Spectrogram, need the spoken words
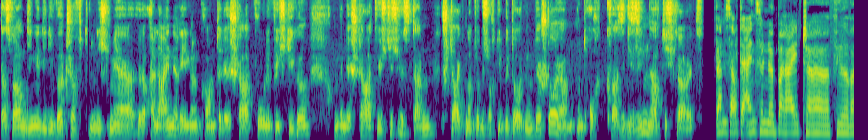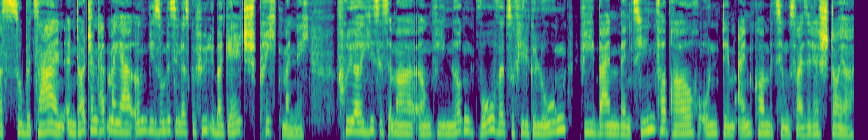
Das waren Dinge, die die Wirtschaft nicht mehr äh, alleine regeln konnte. Der Staat wurde wichtiger und wenn der Staat wichtig ist, dann steigt natürlich auch die Bedeutung der Steuern und auch quasi die Sinnhaftigkeit. Dann ist auch der Einzelne bereit, dafür was zu bezahlen. In Deutschland hat man ja irgendwie so ein bisschen das Gefühl, über Geld spricht man nicht. Früher hieß es immer irgendwie, nirgendwo wird so viel gelogen wie beim Benzinverbrauch und dem Einkommen beziehungsweise der Steuer.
